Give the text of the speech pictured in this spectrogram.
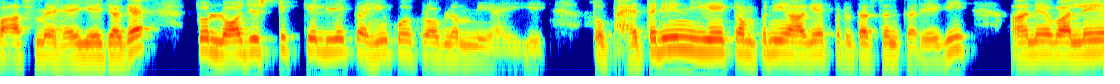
पास में है ये जगह तो लॉजिस्टिक के लिए कहीं कोई प्रॉब्लम नहीं आएगी। तो बेहतरीन ये कंपनी आगे प्रदर्शन करेगी आने वाले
